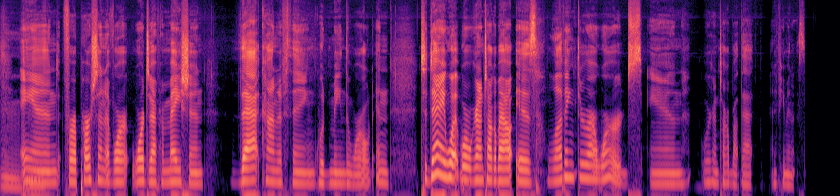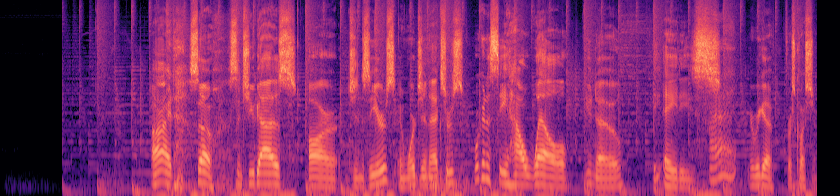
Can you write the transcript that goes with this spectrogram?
Mm-hmm. And for a person of wor- words of affirmation, that kind of thing would mean the world. And today, what we're going to talk about is loving through our words. And we're going to talk about that in a few minutes. All right, so since you guys are Gen Zers and we're Gen Xers, we're going to see how well you know the 80s. right. Here we go. First question.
